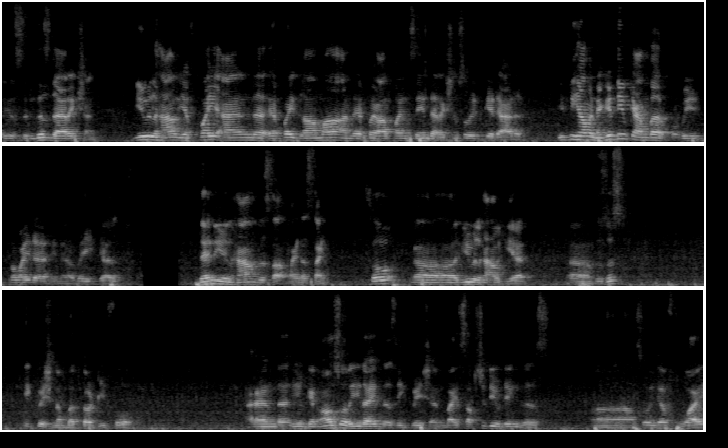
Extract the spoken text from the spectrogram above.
is in this direction you will have Fy and uh, Fy gamma and Fy alpha in same direction, so it get added. If we have a negative camber we provided in a vehicle, then you will have this uh, minus sign. So uh, you will have here, uh, this is equation number 34. And uh, you can also rewrite this equation by substituting this. Uh, so Fy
